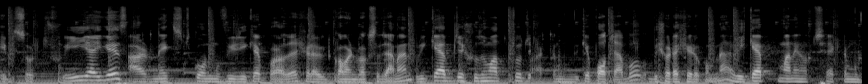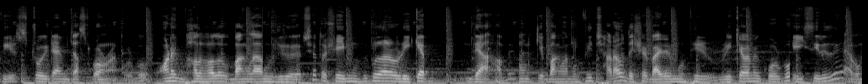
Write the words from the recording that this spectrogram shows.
episode three I guess আর নেক্সট কোন মুভি রিক্যাপ করা যায় সেটা একটু কমেন্ট বক্সে জানান। রিক্যাপ যে শুধুমাত্র একটা মুভিকে পচাবো, বিষয়টা সেরকম না। রিক্যাপ মানে হচ্ছে একটা মুভির স্টোরিটা আমি জাস্ট বর্ণনা করব। অনেক ভালো ভালো বাংলা মুভি রয়েছে। তো সেই মুভিগুলোরও রিক্যাপ দেওয়া হবে। এমনকি বাংলা মুভি ছাড়াও দেশের বাইরের মুভির রিক্যাপ আমি করব এই সিরিজে এবং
